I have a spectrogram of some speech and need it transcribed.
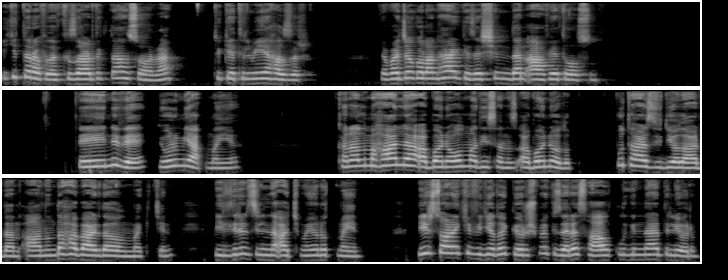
iki tarafı da kızardıktan sonra tüketilmeye hazır. Yapacak olan herkese şimdiden afiyet olsun. Beğeni ve yorum yapmayı, kanalıma hala abone olmadıysanız abone olup bu tarz videolardan anında haberdar olmak için bildirim zilini açmayı unutmayın. Bir sonraki videoda görüşmek üzere sağlıklı günler diliyorum.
